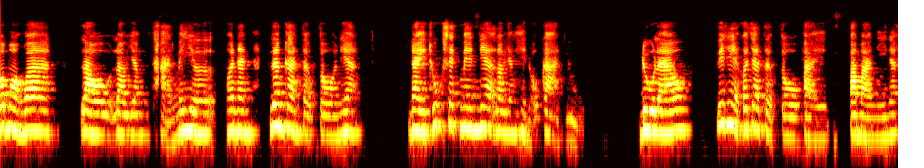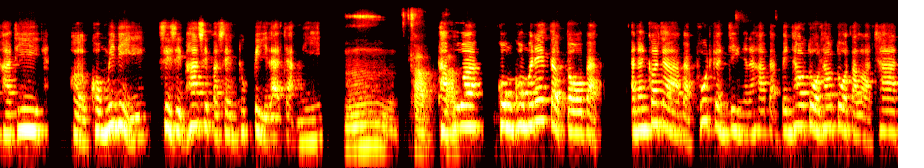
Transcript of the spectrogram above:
ก็มองว่าเราเรายังฐานไม่เยอะ เพราะฉะนั้นเรื่องการเติบโตเนี่ยในทุกเซกเมนต์เนี่ยเรายังเห็นโอกาสอยู่ ดูแล้ววิทยาก็จะเติบโตไปประมาณนี้นะคะ ที่เผอคงไม่หนี40-50%ทุกปีและจากนี้ อืมครับค่ะเพราะว่าคงคงไม่ได้เติบโตแบบ อันนั้นก็จะแบบพูดเกินจริงนะคะ แบบเป็นเท่าตัวเท่าตัวตลอดชาติ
